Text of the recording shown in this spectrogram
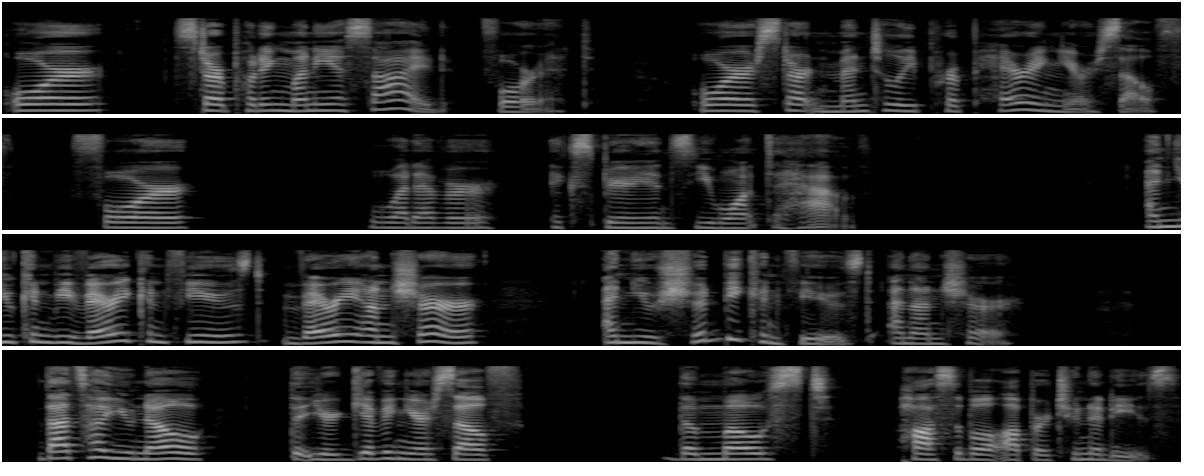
or start putting money aside for it, or start mentally preparing yourself for whatever experience you want to have. And you can be very confused, very unsure, and you should be confused and unsure. That's how you know that you're giving yourself the most possible opportunities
